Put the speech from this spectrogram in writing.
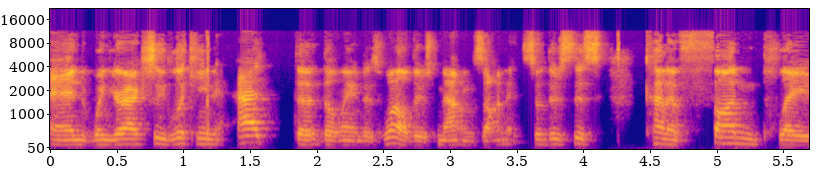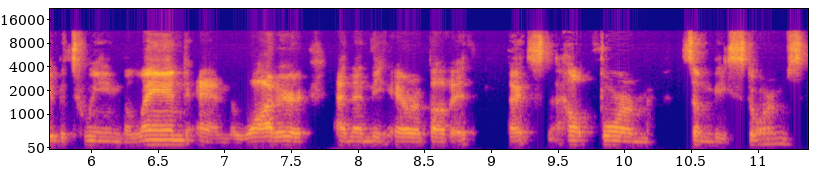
And when you're actually looking at the, the land as well, there's mountains on it. So there's this kind of fun play between the land and the water and then the air above it that's helped form some of these storms.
